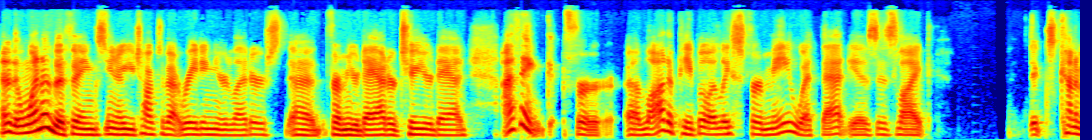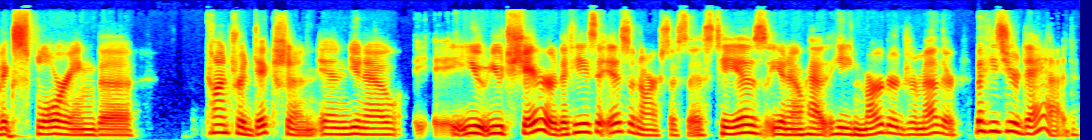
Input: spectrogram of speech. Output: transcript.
And one of the things, you know, you talked about reading your letters uh, from your dad or to your dad. I think for a lot of people, at least for me, what that is, is like it's kind of exploring the contradiction in you know you you share that he's is a narcissist. He is you know how he murdered your mother but he's your dad.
